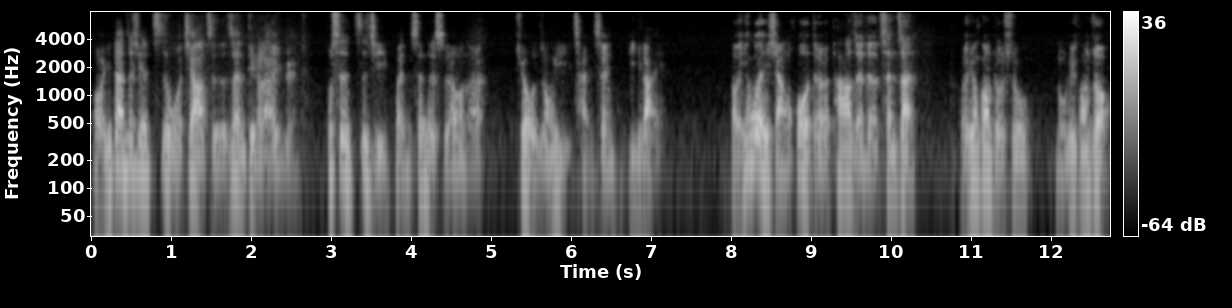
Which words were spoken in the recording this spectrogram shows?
哦，一旦这些自我价值的认定来源不是自己本身的时候呢，就容易产生依赖，哦，因为想获得他人的称赞而用功读书、努力工作，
